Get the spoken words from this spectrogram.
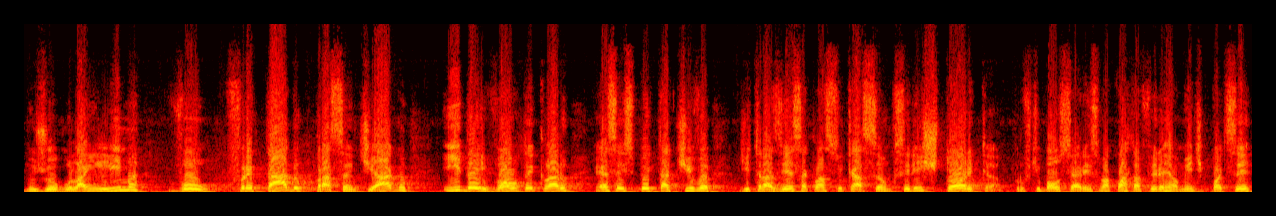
no jogo lá em Lima, voo fretado para Santiago ida e volta, e claro, essa expectativa de trazer essa classificação que seria histórica para o futebol cearense, uma quarta-feira realmente que pode ser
